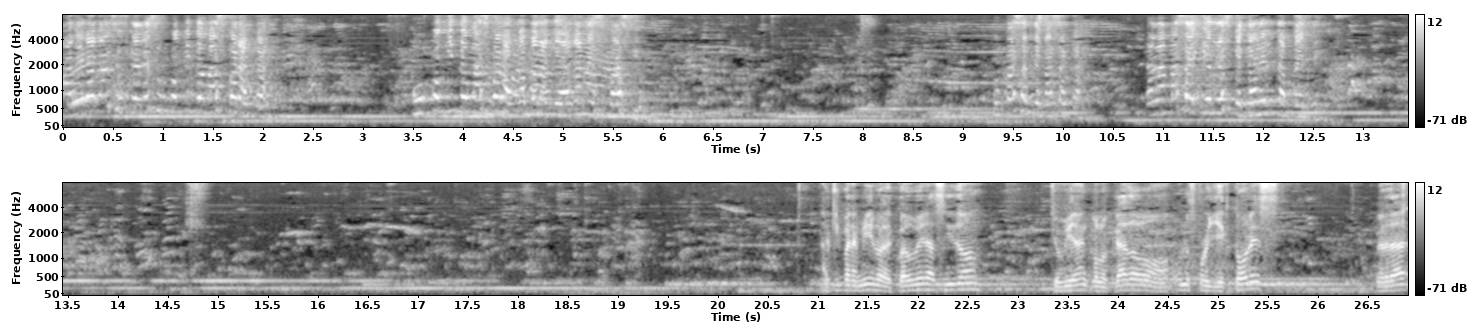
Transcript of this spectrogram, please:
A ver, háganse ustedes un poquito más para acá. Un poquito más para acá para que hagan espacio. Tú pásate más acá. Nada más hay que respetar el tapete. Aquí para mí lo adecuado hubiera sido que hubieran colocado unos proyectores, ¿verdad?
